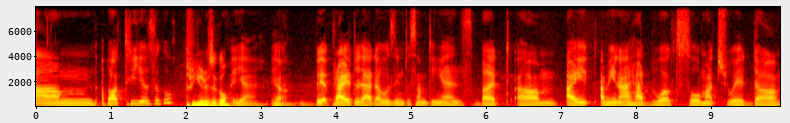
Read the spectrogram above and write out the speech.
Um about 3 years ago Three years ago. yeah Yeah. B- prior to that i was into something else but um i i mean i had worked so much with uh,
